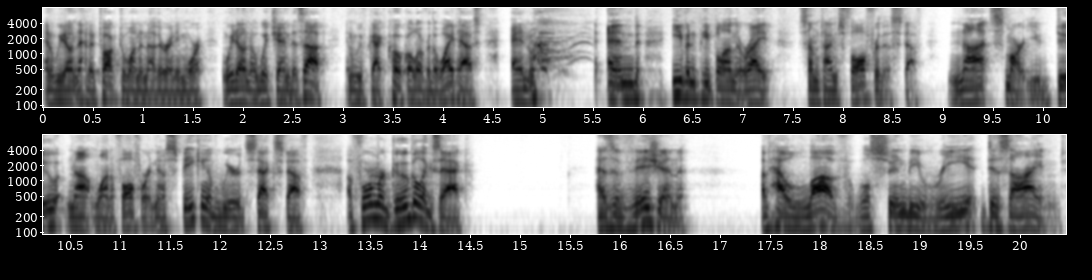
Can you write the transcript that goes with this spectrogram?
and we don't know how to talk to one another anymore, we don't know which end is up, and we've got coke all over the White House, and and even people on the right sometimes fall for this stuff. Not smart. You do not want to fall for it. Now, speaking of weird sex stuff, a former Google exec has a vision of how love will soon be redesigned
